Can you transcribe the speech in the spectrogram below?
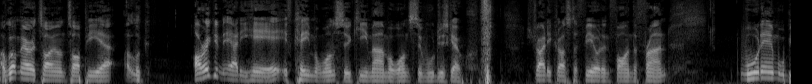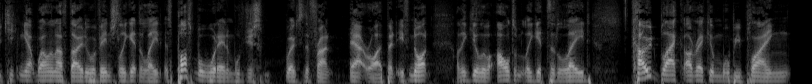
I've got Maritai on top here. Uh, Look, I reckon Audi here, if Kima wants to, Kimama wants to, we'll just go straight across the field and find the front. Woodham will be kicking up well enough though to eventually get the lead. It's possible Woodham will just work to the front outright, but if not, I think he'll ultimately get to the lead. Code Black, I reckon, will be playing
